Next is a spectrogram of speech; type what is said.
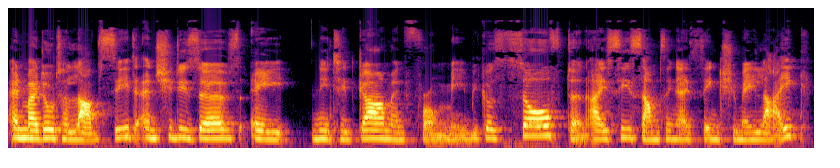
and my daughter loves it and she deserves a knitted garment from me because so often I see something I think she may like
